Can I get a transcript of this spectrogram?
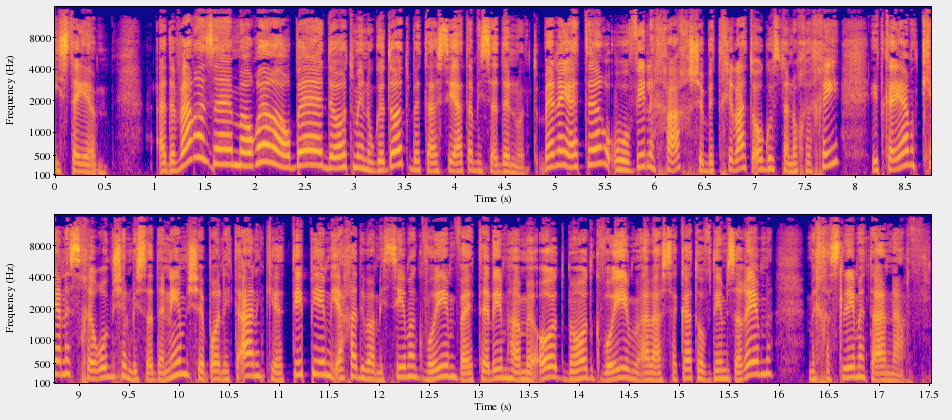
הסתיים. הדבר הזה מעורר הרבה דעות מנוגדות בתעשיית המסעדנות. בין היתר, הוא הוביל לכך שבתחילת אוגוסט הנוכחי התקיים כנס חירום של מסעדנים, שבו נטען כי הטיפים, יחד עם המיסים הגבוהים וההיטלים המאוד מאוד גבוהים על העסקת עובדים זרים, מחסלים את הענף.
